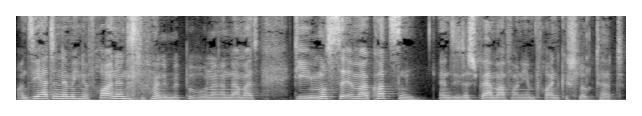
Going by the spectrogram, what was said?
Und sie hatte nämlich eine Freundin, das war meine Mitbewohnerin damals, die musste immer kotzen, wenn sie das Sperma von ihrem Freund geschluckt hat.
